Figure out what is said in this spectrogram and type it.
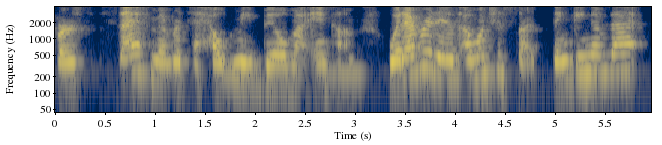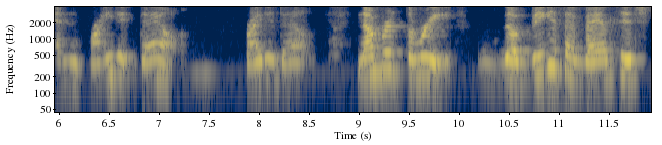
first staff member to help me build my income. Whatever it is, I want you to start thinking of that and write it down. Write it down. Number three, the biggest advantage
